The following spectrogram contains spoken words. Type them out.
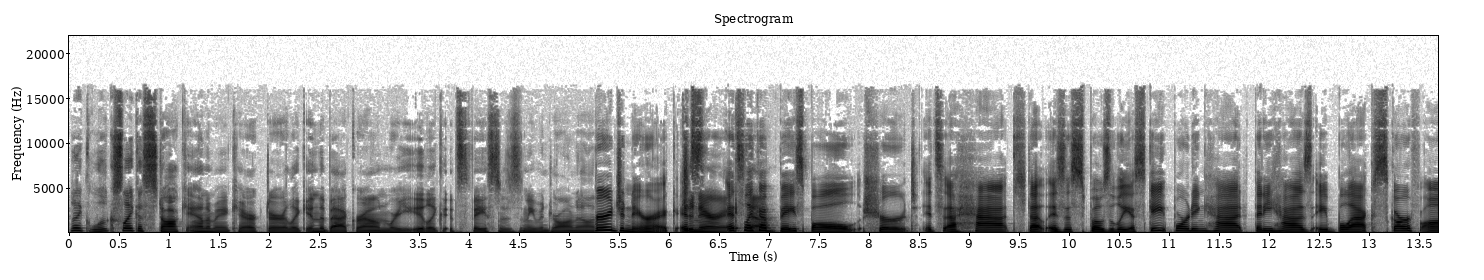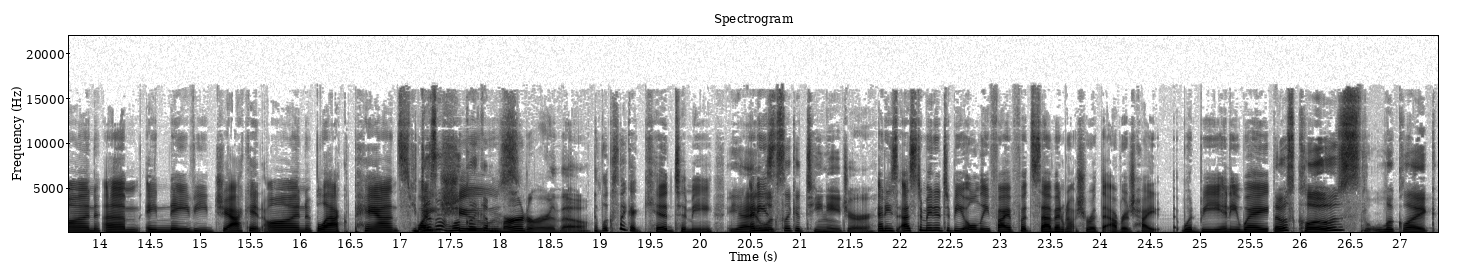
Like looks like a stock anime character, like in the background where you, it, like its face isn't even drawn out. Very generic. It's, Generic, It's like yeah. a baseball shirt. It's a hat that is a supposedly a skateboarding hat. Then he has a black scarf on, um, a navy jacket on, black pants, He white doesn't shoes. look like a murderer though. It looks like a kid to me. Yeah, And it looks like a teenager. And he's estimated to be only five foot seven. I'm not sure what the average height would be anyway. Those clothes look like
